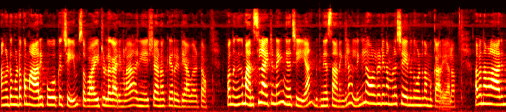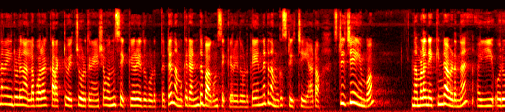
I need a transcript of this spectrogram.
അങ്ങോട്ടും ഇങ്ങോട്ടൊക്കെ മാറിപ്പോവുകയൊക്കെ ചെയ്യും. സ്വഭാവമായിട്ടുള്ള കാര്യങ്ങളാണ് അതിനുശേഷമാണ് ഒക്കെ റെഡി ആവുക കേട്ടോ അപ്പോൾ നിങ്ങൾക്ക് മനസ്സിലായിട്ടുണ്ടെങ്കിൽ ഇങ്ങനെ ചെയ്യാം. ബിഗ്നേഴ്സ് ആണെങ്കിൽ അല്ലെങ്കിൽ ഓൾറെഡി നമ്മൾ ചെയ്യുന്നത് കൊണ്ട് നമുക്കറിയാലോ. അപ്പോൾ നമ്മൾ ആദ്യം തന്നെ ഇതിന്റെ ഉള്ളിൽ നല്ലപോലെ കറക്റ്റ് വെച്ച് കൊടുത്തതിന് ശേഷം ഒന്ന് സെക്യൂർ ചെയ്ത് കൊടുത്തിട്ട് നമുക്ക് രണ്ട് ഭാഗം സെക്യൂർ ചെയ്ത് കൊടുക്കുക. എന്നിട്ട് നമുക്ക് സ്റ്റിച്ച് ചെയ്യാം കേട്ടോ സ്റ്റിച്ച് ചെയ്യുമ്പോൾ നമ്മളെ നെക്കിന്റെ അവിടെ നിന്ന് ഈ ഒരു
